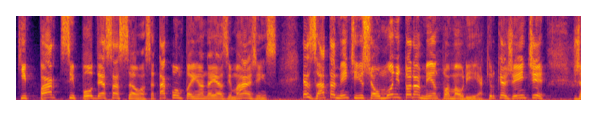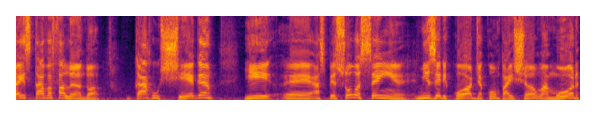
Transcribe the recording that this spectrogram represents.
que participou dessa ação. Você está acompanhando aí as imagens? Exatamente isso, é o monitoramento, Mauri, aquilo que a gente já estava falando, ó o carro chega e é, as pessoas sem misericórdia, compaixão, amor,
